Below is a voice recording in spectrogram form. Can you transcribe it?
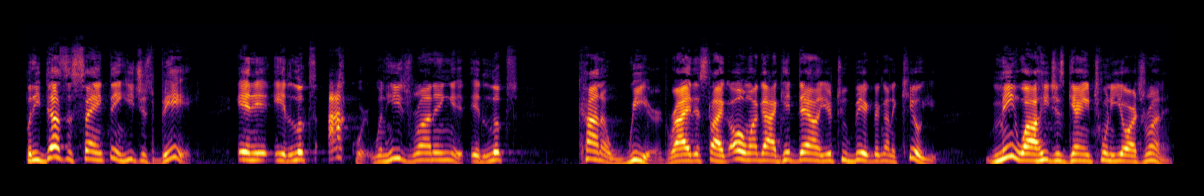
but he does the same thing. He's just big. And it, it looks awkward. When he's running, it, it looks kind of weird, right? It's like, oh my God, get down. You're too big. They're going to kill you. Meanwhile, he just gained 20 yards running.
